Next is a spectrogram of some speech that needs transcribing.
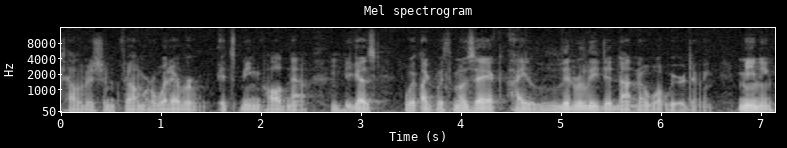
television, film, or whatever it's being called now. Mm-hmm. Because, with, like with Mosaic, I literally did not know what we were doing. Meaning,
